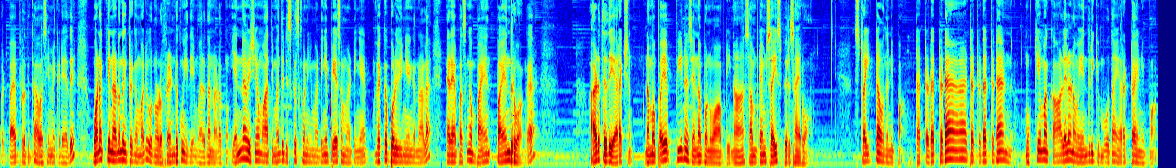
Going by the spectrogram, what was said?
பட் பயப்படுறதுக்கு அவசியமே கிடையாது. உனக்கு நடந்துக்கிட்டு இருக்க மாதிரி உன்னோட ஃப்ரெண்டுக்கும் இதே மாதிரி தான் நடக்கும். என்ன விஷயம் மாற்றி மாற்றி டிஸ்கஸ் பண்ணிக்க மாட்டீங்க பேச மாட்டீங்க வெக்கப்படுவீங்கிறனால நிறையா பசங்க பயந் பயந்துருவாங்க. அடுத்தது எரெக்ஷன் நம்ம பையன் பீனஸ் என்ன பண்ணுவான் அப்படின்னா சம்டைம்ஸ் சைஸ் பெருசாகிடுவான் ஸ்ட்ரைட்டாக வந்து நிற்பான் டட்டடட்டட டட்டடட்டடன்னு முக்கியமாக காலையில் நம்ம எந்திரிக்கும் போது தான் எரக்டாகி நிற்பான்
